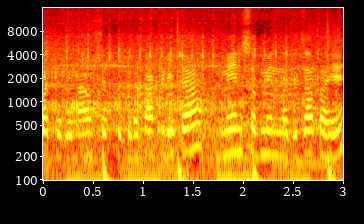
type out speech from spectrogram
पद्धतीनं औषध तिकडं काकडीच्या मेन सबमेनमध्ये जात आहे.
